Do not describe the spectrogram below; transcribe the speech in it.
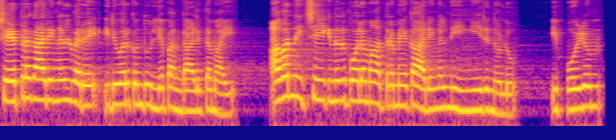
ക്ഷേത്രകാര്യങ്ങളിൽ വരെ ഇരുവർക്കും തുല്യ പങ്കാളിത്തമായി. അവർ നിശ്ചയിക്കുന്നത് പോലെ മാത്രമേ കാര്യങ്ങൾ നീങ്ങിയിരുന്നുള്ളൂ. ഇപ്പോഴും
